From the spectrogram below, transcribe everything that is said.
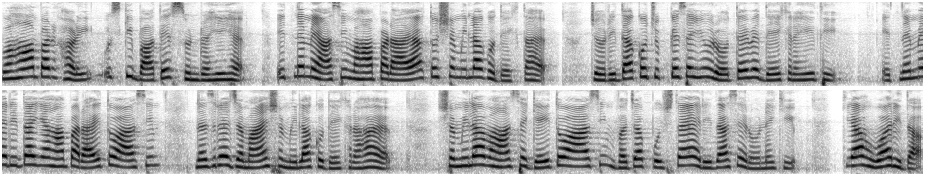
वहाँ पर खड़ी उसकी बातें सुन रही है। इतने में आसिम वहाँ पर आया तो शमीला को देखता है, जो रिदा को चुपके से यूँ रोते हुए देख रही थी। इतने में रिदा यहाँ पर आई तो आसिम नज़रें जमाए शमीला को देख रहा है। शमीला वहाँ से गई तो आसिम वजह पूछता है रिदा से रोने की। क्या हुआ रिदा?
